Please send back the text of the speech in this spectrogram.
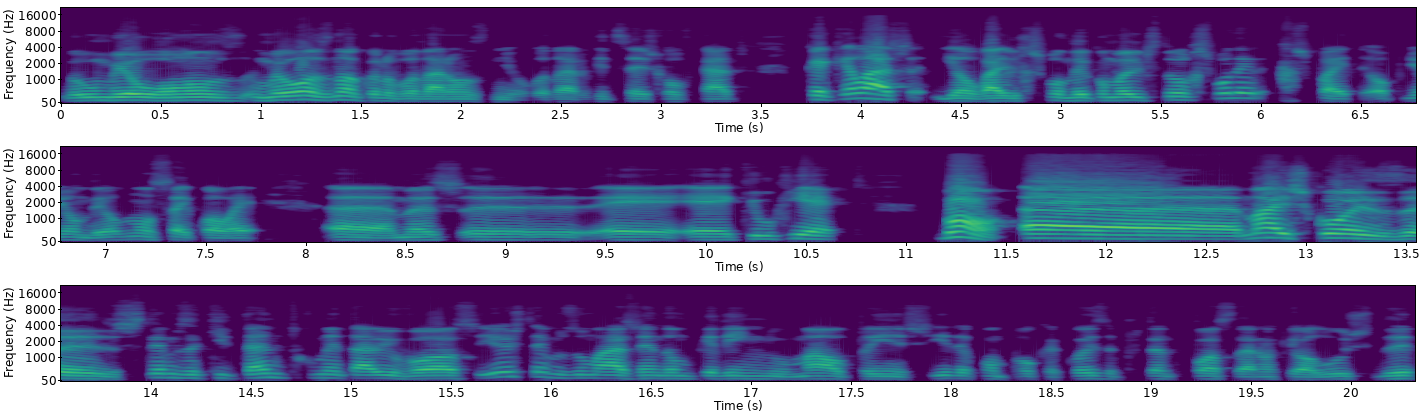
o meu 11. O meu 11 não, que eu não vou dar 11 nenhum. Vou dar 26 convocados. O que é que ele acha? E ele vai lhe responder como eu lhe estou a responder. Respeito a opinião dele, não sei qual é. Uh, mas uh, é, é aquilo que é. Bom, uh, mais coisas. Temos aqui tanto comentário vosso e hoje temos uma agenda um bocadinho mal preenchida, com pouca coisa, portanto posso dar aqui ao luxo de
